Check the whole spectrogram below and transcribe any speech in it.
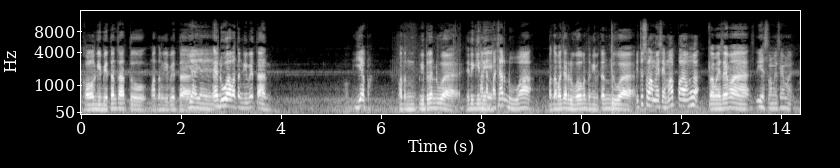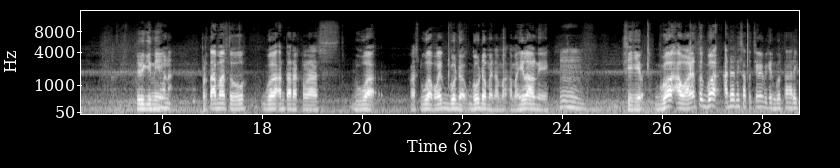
Kalau gebetan satu, mantan gebetan. iya iya iya Eh dua mantan gebetan. iya pak Mantan gebetan dua. Jadi gini, mantan pacar dua mantan pacar dua, mantan gebetan dua. itu selama SMA apa enggak Selama SMA. iya selama SMA Jadi gini, gimana pertama tuh gua antara kelas 2 kelas 2 pokoknya gua udah gua udah main sama sama Hilal nih. hmm. Si gua awalnya tuh gua ada nih satu cewek bikin gua tarik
